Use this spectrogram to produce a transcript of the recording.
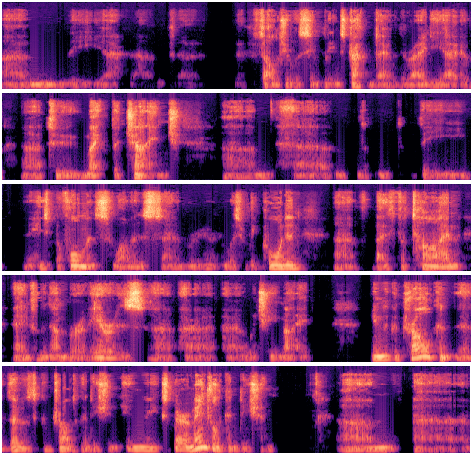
um, the soldier was simply instructed over the radio to make the change. Um, the, his performance was uh, was recorded uh, both for time and for the number of errors uh, which he made. In the control, con- uh, that was the controlled condition. In the experimental condition, um, uh,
